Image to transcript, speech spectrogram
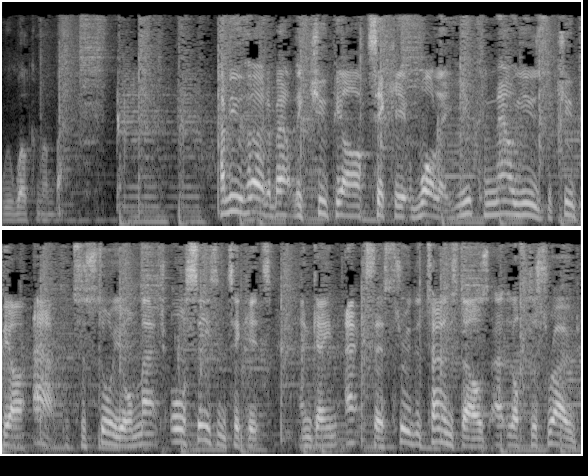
we welcome him back. Have you heard about the QPR Ticket Wallet? You can now use the QPR app to store your match or season tickets and gain access through the turnstiles at Loftus Road.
